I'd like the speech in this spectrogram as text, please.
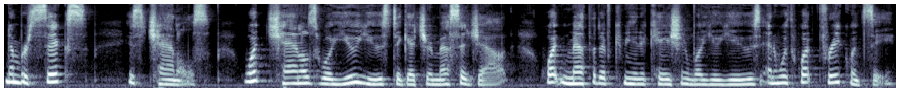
Number six is channels. What channels will you use to get your message out? What method of communication will you use and with what frequency?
